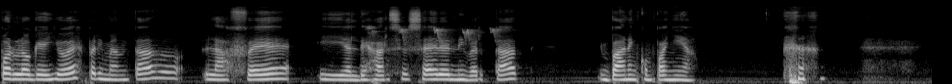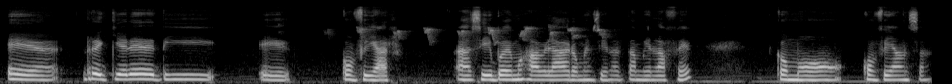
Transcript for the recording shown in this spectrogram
Por lo que yo he experimentado, la fe y el dejarse ser en libertad van en compañía. Eh, requiere de ti eh, confiar. Así podemos hablar o mencionar también la fe como confianza.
